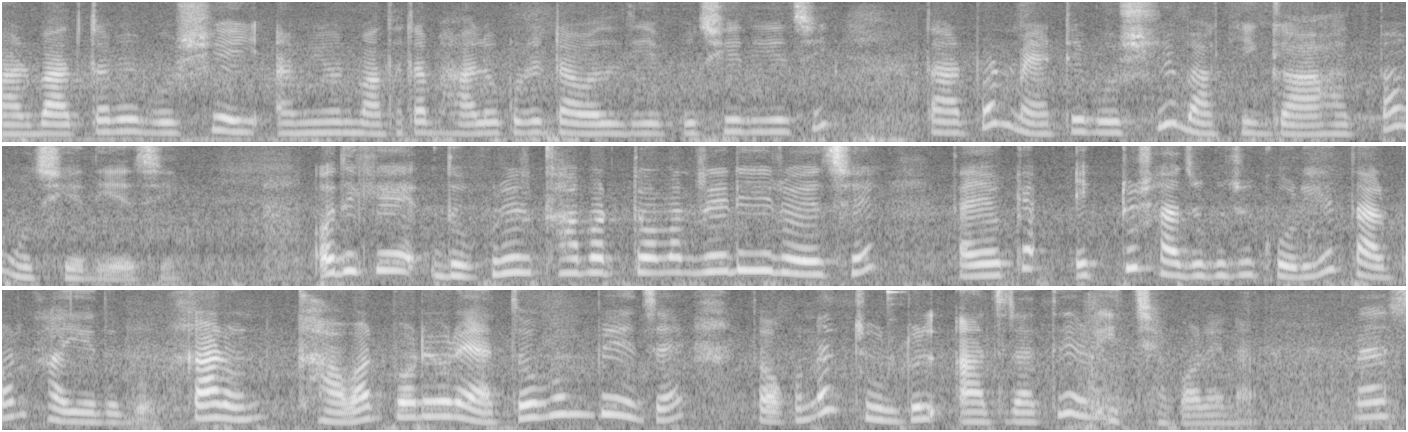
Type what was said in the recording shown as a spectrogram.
আর বাথটাবে বসিয়েই আমি ওর মাথাটা ভালো করে টাওয়াল দিয়ে পুছিয়ে দিয়েছি। তারপর ম্যাটে বসিয়ে বাকি গা, হাত, পা মুছিয়ে দিয়েছি। ওদিকে দুপুরের খাবার তো আমার রেডিই রয়েছে, তাই ওকে একটু সাজুগুজু করিয়ে তারপর খাইয়ে দেবো। কারণ খাওয়ার পরে ওর এত ঘুম পেয়ে যায়, তখন আর চুল টুল আঁচড়াতে ওর ইচ্ছা করে না। ব্যাস,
